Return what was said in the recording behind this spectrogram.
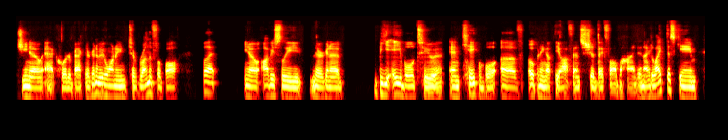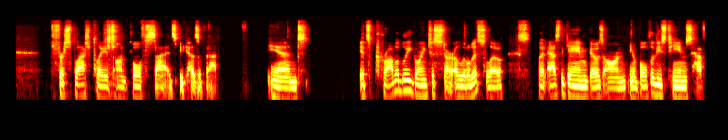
Geno at quarterback. They're going to be wanting to run the football, but you know, obviously they're going to be able to and capable of opening up the offense should they fall behind. And I like this game for splash plays on both sides because of that. And it's probably going to start a little bit slow, but as the game goes on, you know, both of these teams have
